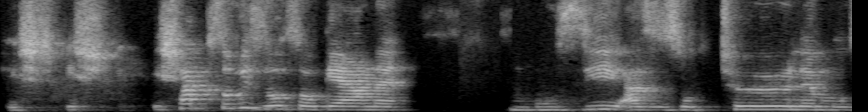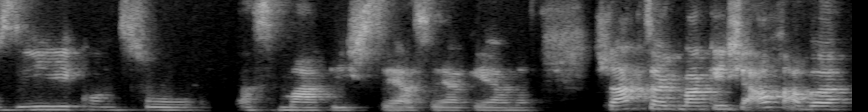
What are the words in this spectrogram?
Ich, ich, ich habe sowieso so gerne Musik, also so Töne, Musik und so. Das mag ich sehr, sehr gerne. Schlagzeug mag ich auch, aber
